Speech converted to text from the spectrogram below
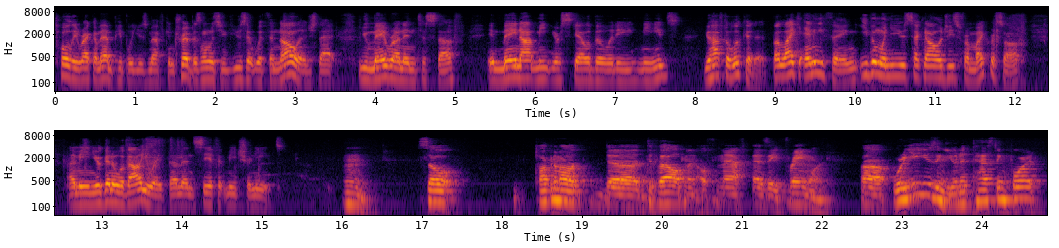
totally recommend people use MEF Contrib as long as you use it with the knowledge that you may run into stuff. It may not meet your scalability needs you have to look at it. But like anything, even when you use technologies from Microsoft, I mean, you're going to evaluate them and see if it meets your needs. Mm. So, talking about the development of MEF as a framework, uh, were you using unit testing for it?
